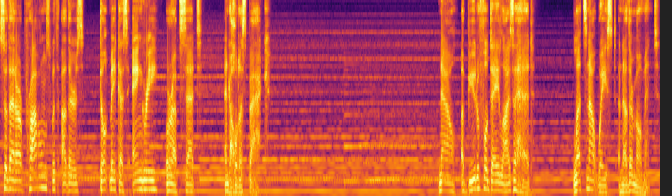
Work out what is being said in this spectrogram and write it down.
so that our problems with others don't make us angry or upset and hold us back. Now, a beautiful day lies ahead Let's not waste another moment.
